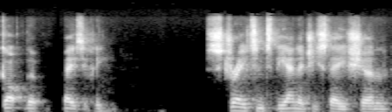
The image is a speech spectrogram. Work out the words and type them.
got the basically straight into the energy station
